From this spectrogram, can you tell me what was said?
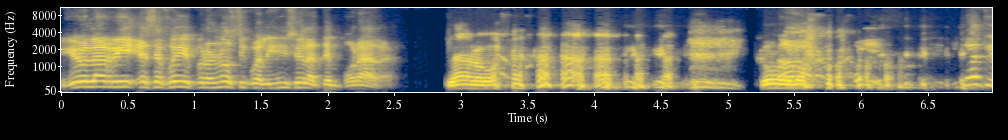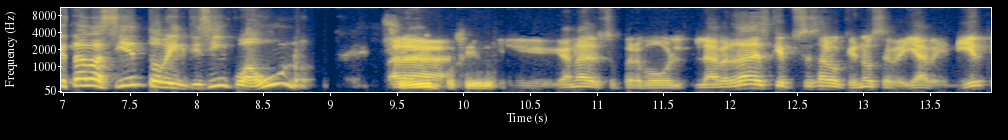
Yo, Larry, ese fue mi pronóstico al inicio de la temporada. Claro. ¿Cómo no? no? estaba 125 a 1 para ganar el Super Bowl. La verdad es que pues, es algo que no se veía venir,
